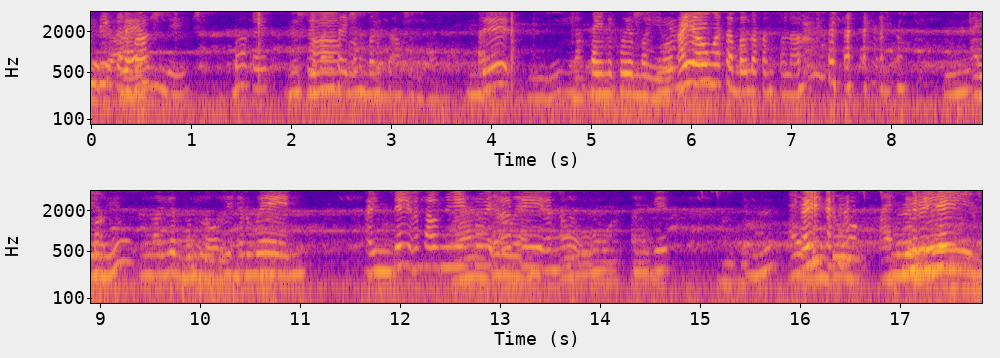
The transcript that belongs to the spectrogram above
hindi ka Diba? rin. Hindi. Bakit? Limang sa ibang bansa ako. Hindi. Nantay ni Kuya Mario. Ay, oo nga sa Baglakan pala. Ay, Mario? Mario Bundol. Erwin. Ay, hindi. Yung asawa ni Nico, Ah, ate, ano? Hindi. Ay. Ay, Mary Jane.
